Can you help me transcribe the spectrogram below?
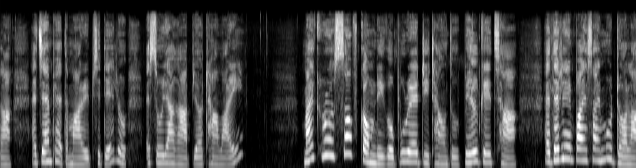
ကအကြမ်းဖက်သမားတွေဖြစ်တယ်လို့အစိုးရကပြောထားပါတယ်။ Microsoft ကုမ္ပဏီကိုပူးရဲတီထောင်သူ Bill Gates ဟာအသတင်းပိုင်ဆိုင်မှုဒေါ်လာ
